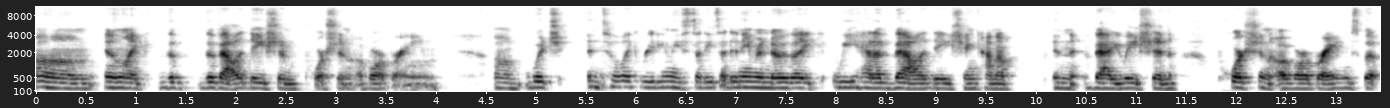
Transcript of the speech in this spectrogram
Um, and like the the validation portion of our brain, um, which until like reading these studies, I didn't even know like we had a validation kind of an evaluation portion of our brains. But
